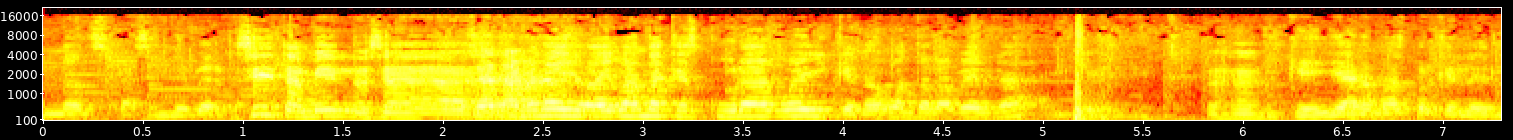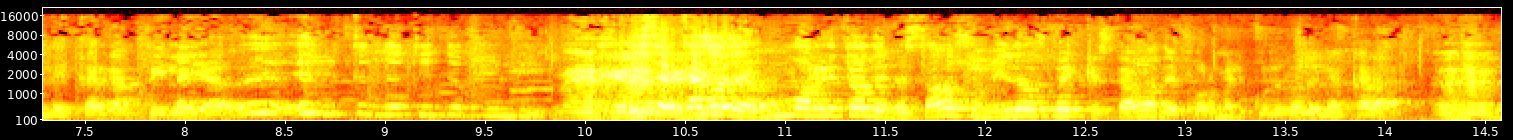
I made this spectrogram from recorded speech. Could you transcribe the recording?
no se pasen de verga. Sí, también, o sea. O sea, también hay, hay banda que es cura, güey, y que no aguanta la verga y que, Ajá. y que ya nada más porque le, le cargan pila ya, eh, eh, estoy haciendo bullying. Ajá. ¿Viste el caso de un morrito de Estados Unidos, güey, que estaba deforme el culero de la cara? Ajá.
